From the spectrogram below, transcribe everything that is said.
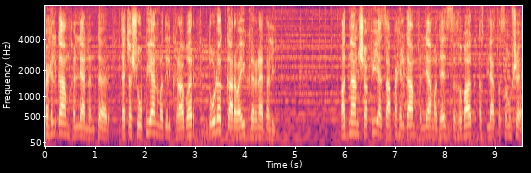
पहलगाम हल्ल्यानंतर त्याच्या शोपियानमधील घरावर तोडक कारवाई करण्यात आली. अदनान शफी याचा पहलगाम हल्ल्यामध्ये सहभाग असल्याचा संशय.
